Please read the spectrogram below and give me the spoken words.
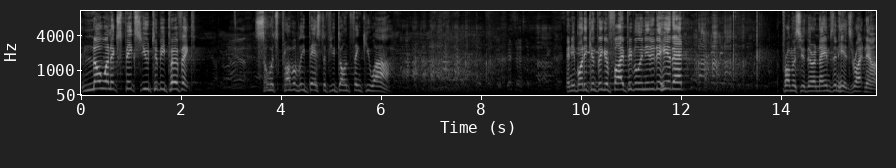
No one expects you to be perfect. So it's probably best if you don't think you are. Anybody can think of five people who needed to hear that? I Promise you, there are names and heads right now.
